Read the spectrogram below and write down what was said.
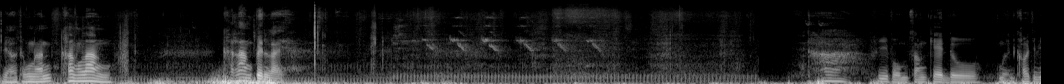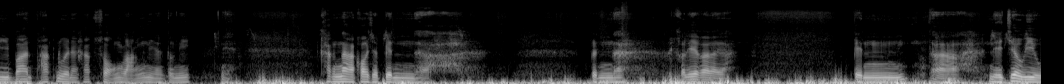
เดี๋ยวตรงนั้นข้างล่าง ข้างล่างเป็นไรถ้าพี่ผมสังเกตดูเหมือนเขาจะมีบ้านพักด้วยนะครับสองหลังเนี่ยตรงนี้เนี่ยข้างหน้าก็จะเป็นเป็นเขาเรียกอะไรอะเป็นเนเจอร์วิว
